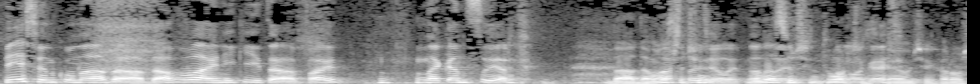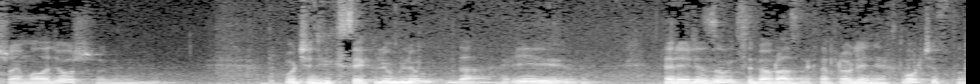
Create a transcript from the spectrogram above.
песенку надо, давай, Никита, по... на концерт. Да, да, ну, у нас, очень, делать? у нас очень творческая, помогать. очень хорошая молодежь, очень их всех люблю, да, и реализуют себя в разных направлениях творчества.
